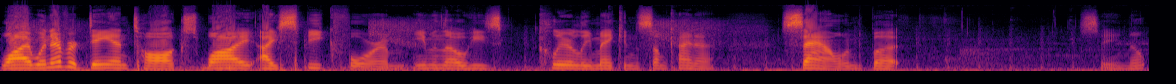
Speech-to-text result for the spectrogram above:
why whenever Dan talks, why I speak for him, even though he's clearly making some kind of sound, but see, nope.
